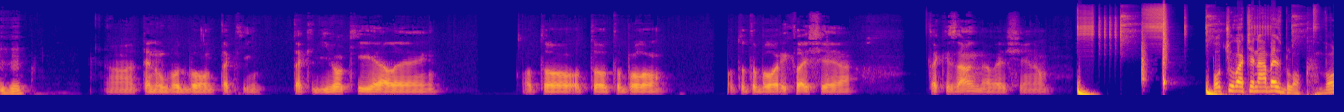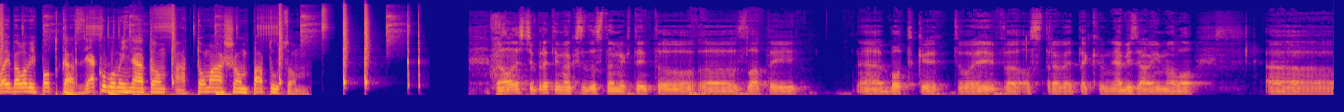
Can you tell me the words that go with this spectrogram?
Mhm. a ten úvod bol taký, taký divoký, ale o to, o to, to bolo, o to, to bolo rýchlejšie a také zaujímavejšie. No. Počúvate na Bezblok, volejbalový podcast s Jakubom Ihnátom a Tomášom Patúcom. No ale ešte predtým, ako sa dostaneme k tejto uh, zlatej bodke tvojej v Ostrave, tak mňa by zaujímalo, uh,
